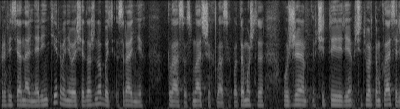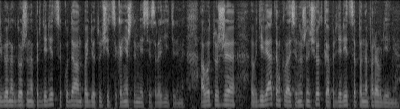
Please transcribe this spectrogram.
Профессиональное ориентирование вообще должно быть с ранних классов, с младших классов, потому что уже в, 4, в четвертом классе ребенок должен определиться, куда он пойдет учиться, конечно, вместе с родителями. А вот уже в девятом классе нужно четко определиться по направлению.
